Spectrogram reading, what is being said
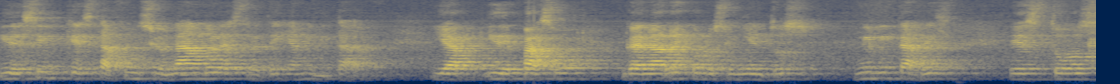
y decir que está funcionando la estrategia militar y, de paso ganar reconocimientos militares estos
